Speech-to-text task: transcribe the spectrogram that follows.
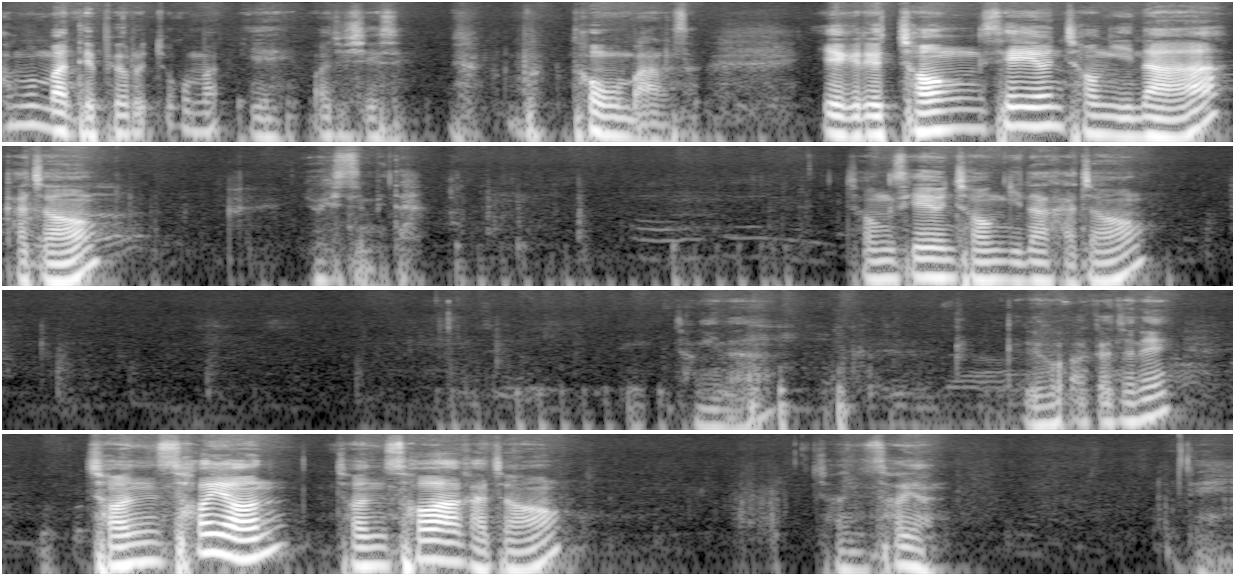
분만 대표로 조금만 예 와주시겠어요? 너무 많아서 예, 그리고 정세윤, 정이나 가정 여기 있습니다. 정세윤, 정이나 가정 그리고 아까 전에 전서연, 전서아 가정 전서연 네.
